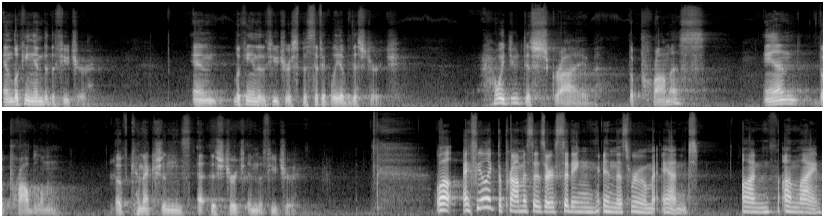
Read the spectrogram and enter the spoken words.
and looking into the future, and looking into the future specifically of this church, how would you describe the promise and the problem of connections at this church in the future? Well, I feel like the promises are sitting in this room and on online.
